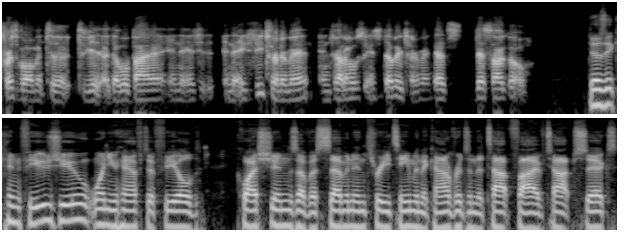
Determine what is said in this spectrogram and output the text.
first of all, I to, to get a double bye in the, in the ACC tournament and try to host the NCAA tournament. That's that's our goal. Does it confuse you when you have to field questions of a seven and three team in the conference in the top five, top six,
